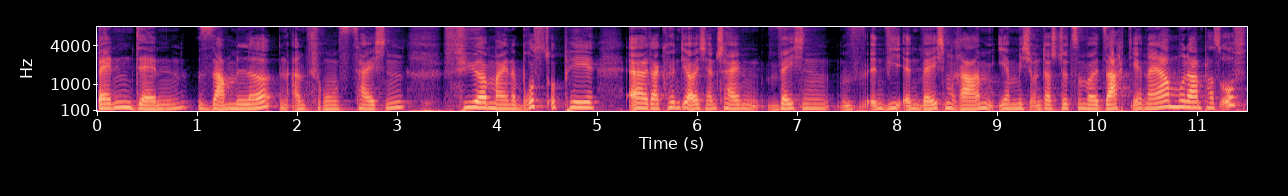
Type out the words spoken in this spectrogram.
Spenden sammle, in Anführungszeichen, für meine Brust-OP. Äh, da könnt ihr euch entscheiden, welchen, in, wie, in welchem Rahmen ihr mich unterstützen wollt. Sagt ihr, naja, Mudan, pass auf,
